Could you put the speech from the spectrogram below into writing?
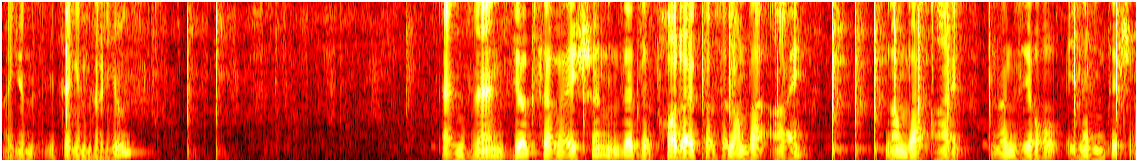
Again, it's eigenvalues. And then the observation is that the product of the lambda i, lambda i non-zero, is an integer.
